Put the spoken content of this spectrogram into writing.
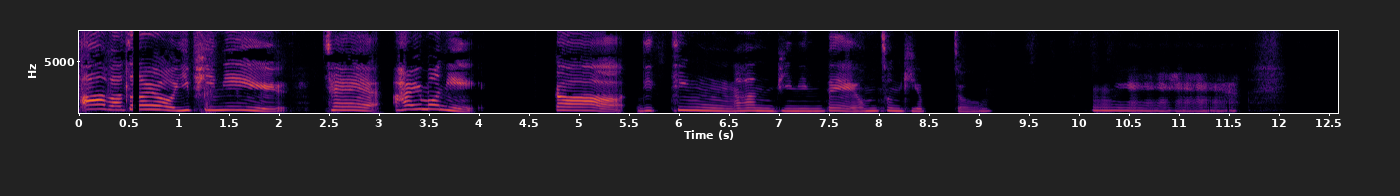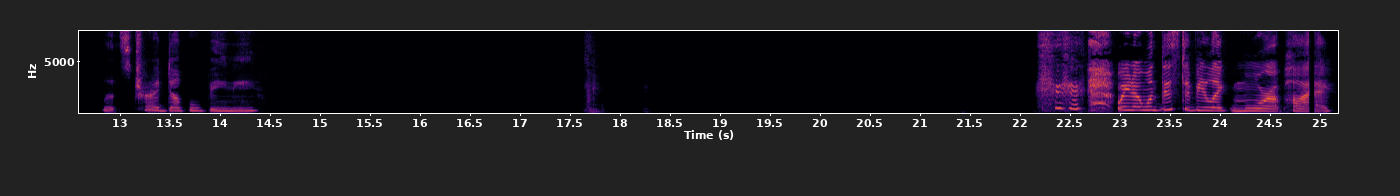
아 맞아요. 이 비니 제 할머니 가 니팅한 비니인데 엄청 귀엽죠? Let's try double beanie. Wait, I want this to be like more up high.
